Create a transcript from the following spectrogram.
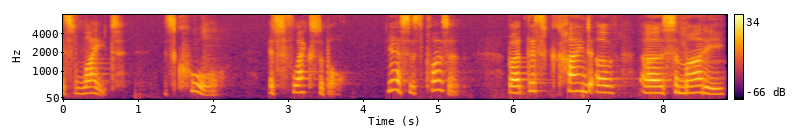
It's light. It's cool. It's flexible. Yes, it's pleasant. But this kind of uh, samadhi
